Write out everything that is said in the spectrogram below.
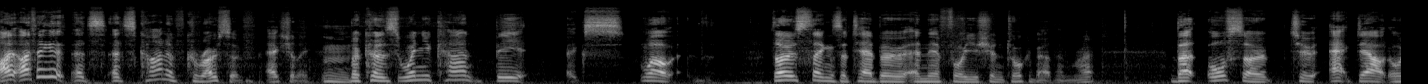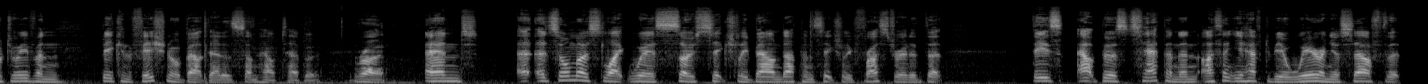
I, I think it, it's it's kind of corrosive actually, Mm. because when you can't be, ex- well, those things are taboo and therefore you shouldn't talk about them, right? But also to act out or to even be confessional about that is somehow taboo right. and it's almost like we're so sexually bound up and sexually frustrated that these outbursts happen, and I think you have to be aware in yourself that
